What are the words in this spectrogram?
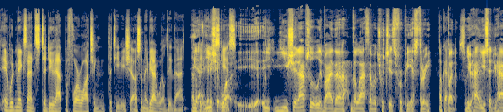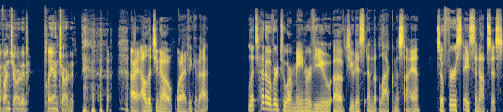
it would make sense to do that before watching the TV show. So maybe I will do that. That'll yeah, be a good you should. Well, you should absolutely buy the the Last of Us, which is for PS3. okay. but sweet. you had you said you have Uncharted. Play Uncharted. All right. I'll let you know what I think of that. Let's head over to our main review of Judas and the Black Messiah. So, first, a synopsis.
